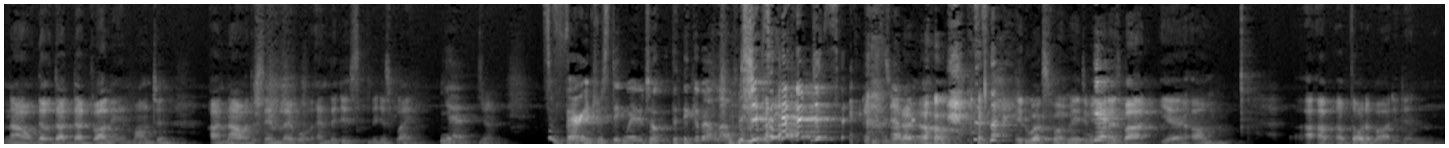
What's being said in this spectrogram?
now that, that, that valley and mountain are now at the same level and they just they're just playing. Yeah. Yeah. It's a very interesting way to talk to think about love. I don't know. it works for me to be yeah. honest, but yeah, um, I, have I've thought about it and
